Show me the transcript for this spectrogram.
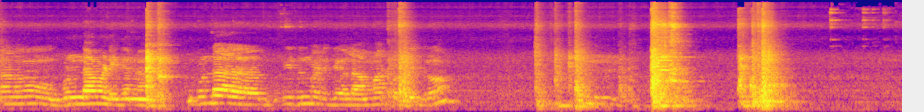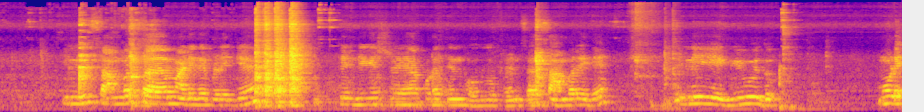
ನಾನು ಗುಂಡ ಮಾಡಿದ್ದೆ ನಾನು. ಗುಂಡ ಇದನ್ನ ಮಾಡಿದ್ದೀವಲ್ಲ ಅಮ್ಮ ಕೊಟ್ಟಿದ್ರು. ಇಲ್ಲಿ ಸಾಂಬಾರು ಸಹ ಮಾಡಿದೆ ಬೆಳಿಗ್ಗೆ. ತಿಂಡಿಗೆ ಶ್ರೇಯ ಕೂಡ ತಿಂದು ಹೋದ್ಲು ಫ್ರೆಂಡ್ಸ್ ಸಾಂಬಾರು ಇದೆ. ಇಲ್ಲಿ ಇವು ಇದು. ಮೂಡೆ.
